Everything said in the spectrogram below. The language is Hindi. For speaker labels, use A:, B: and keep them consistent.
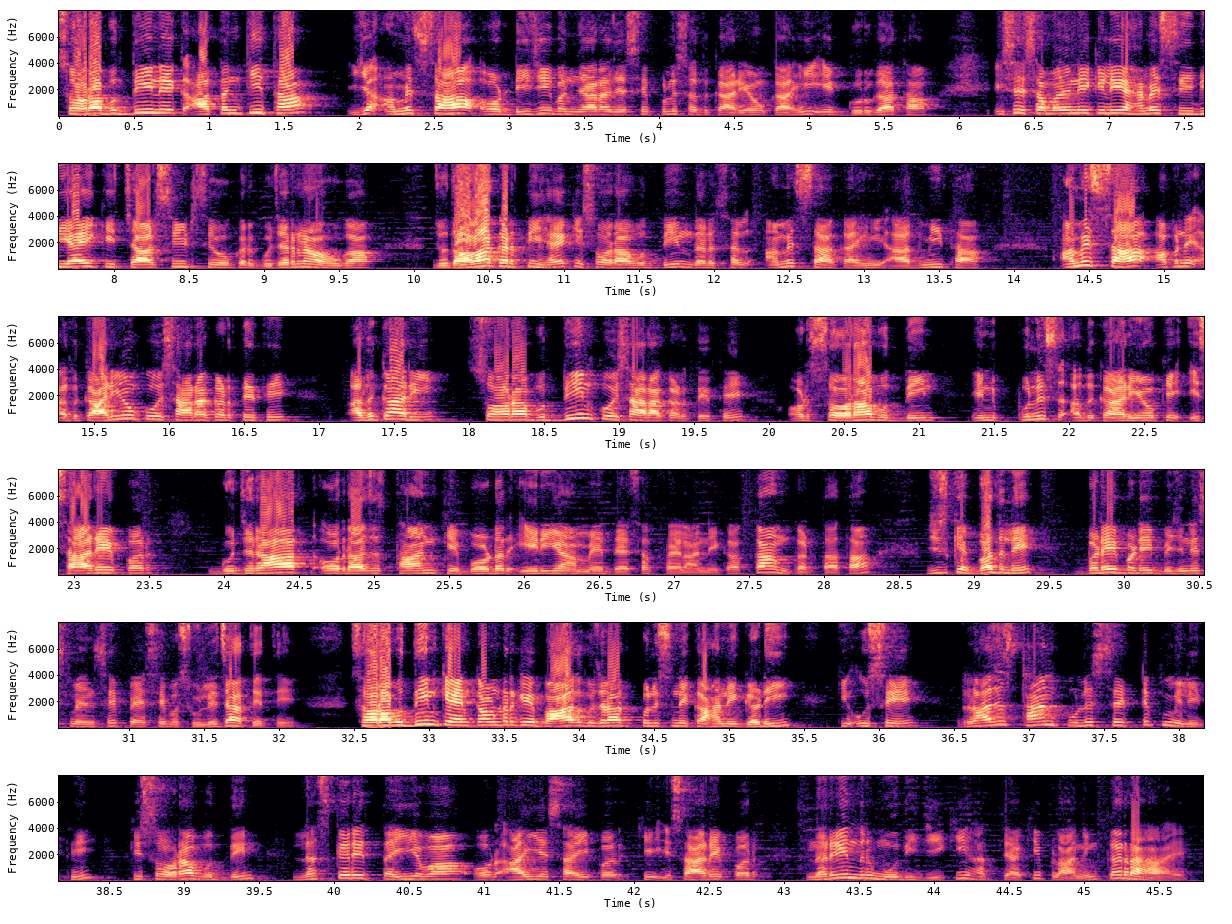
A: सोहराबुद्दीन एक आतंकी था यह अमित शाह और डीजी बंजारा जैसे पुलिस अधिकारियों का ही एक गुर्गा था। इसे समझने के लिए हमें सीबीआई की चार्जशीट से होकर गुजरना होगा, जो दावा करती है कि सोहराबुद्दीन दरअसल अमित शाह का ही आदमी था। अमित शाह अपने अधिकारियों को इशारा करते थे, अधिकारी सोहराबुद्दीन को इशारा करते थे, और सोहराबुद्दीन इन पुलिस अधिकारियों के इशारे पर गुजरात और राजस्थान के बॉर्डर एरिया में दहशत फैलाने का काम करता था। जिसके बदले बड़े बड़े बिजनेसमैन से पैसे वसूले जाते थे। सोहराबुद्दीन के एनकाउंटर के बाद गुजरात पुलिस ने कहानी गढ़ी कि उसे राजस्थान पुलिस से टिप मिली थी कि सोहराबुद्दीन लश्कर तैयबा और आईएसआई पर के इशारे पर नरेंद्र मोदी जी की हत्या की प्लानिंग कर रहा है।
